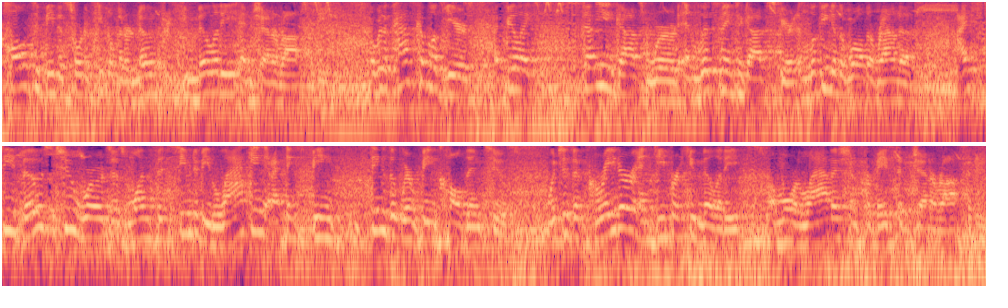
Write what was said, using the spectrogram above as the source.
called to be the sort of people that are known for humility and generosity. Over the past couple of years, I feel like studying God's Word and listening to God's Spirit and looking at the world around us, I see those two words as ones that seem to be lacking and I think being things that we're being called into, which is a greater and deeper humility, a more lavish and pervasive generosity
